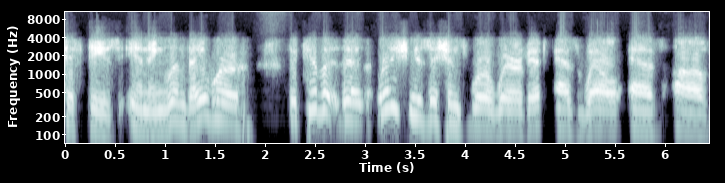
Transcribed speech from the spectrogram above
fifties in England. They were the Cuba the British musicians were aware of it as well as of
